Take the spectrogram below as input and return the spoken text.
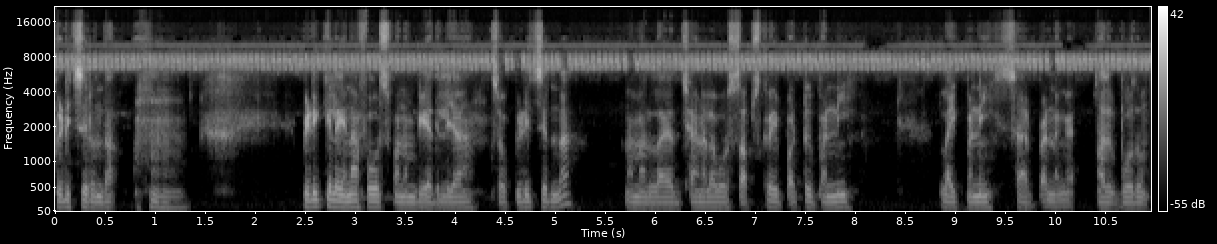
பிடிச்சிருந்தா. பிடிக்கலைன்னா ஃபோர்ஸ் பண்ண முடியாது இல்லையா? ஸோ பிடிச்சிருந்தா நம்ம சேனலை ஒரு சப்ஸ்கிரைப் பட்டு பண்ணி லைக் பண்ணி ஷேர் பண்ணுங்கள் அது போதும்.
